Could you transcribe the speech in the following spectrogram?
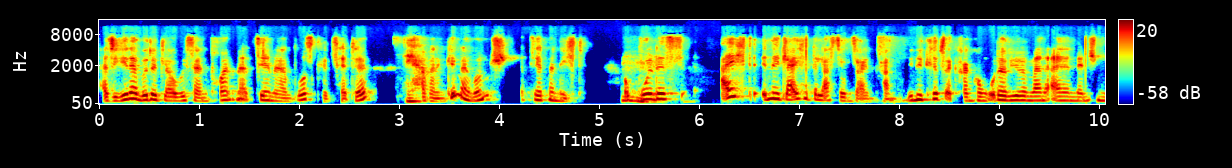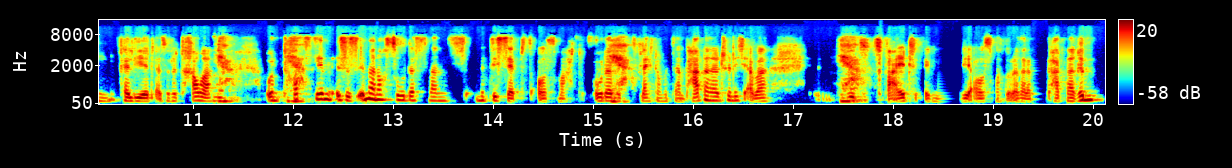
Also jeder würde, glaube ich, seinen Freunden erzählen, wenn er einen Brustkrebs hätte. Ja. Aber einen Kinderwunsch erzählt man nicht. Obwohl mhm. das echt eine gleiche Belastung sein kann, wie eine Krebserkrankung oder wie wenn man einen Menschen verliert, also eine Trauer. Ja. Und trotzdem ja. ist es immer noch so, dass man es mit sich selbst ausmacht oder ja. vielleicht noch mit seinem Partner natürlich, aber ja. zu zweit irgendwie ausmacht oder seiner Partnerin.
